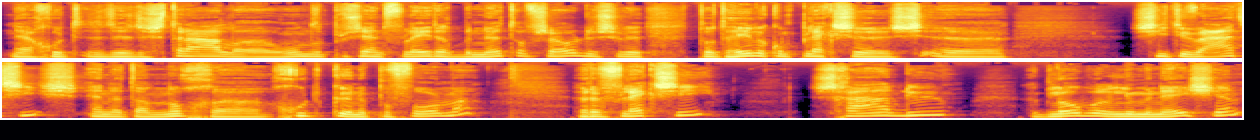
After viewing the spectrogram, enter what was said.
nou goed, de, stralen 100% volledig benut of zo. Dus tot hele complexe situaties en het dan nog goed kunnen performen. Reflectie. schaduw, global illumination.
